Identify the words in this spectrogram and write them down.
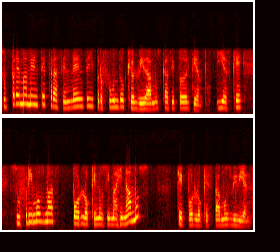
supremamente trascendente y profundo que olvidamos casi todo el tiempo, y es que sufrimos más por lo que nos imaginamos que por lo que estamos viviendo.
